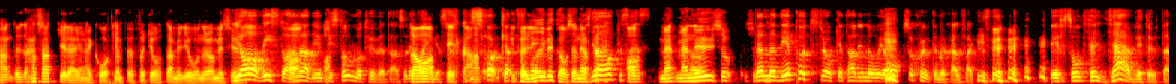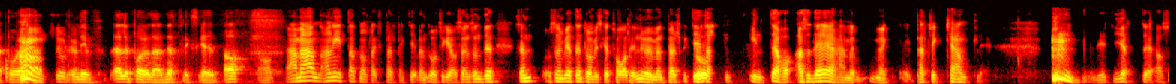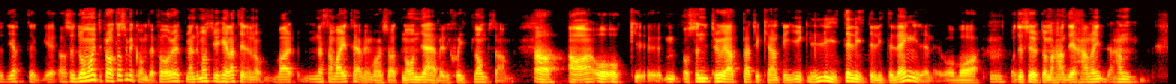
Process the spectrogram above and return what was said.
Han, han satt ju där i den här kåken för 48 miljoner med sin... Ja visst och han Ja, hade ju en ja. pistol mot huvudet alltså. Det var ja ingen precis. snack om Han för livet av sig nästan. Ja, precis. men men Ja. nu så... så Men med det puttstråket hade nog jag också skjutit mig själv faktiskt. Det såg för jävligt ut där på, liv, eller på den där Netflix-grejen. Ja. Ja. Ja, men han han hittat någon slags perspektiv ändå tycker jag. Sen, sen, sen, och sen vet jag inte om vi ska ta det nu, men perspektivet Jo. han inte har, alltså det är det här med, med Patrick Cantley. Det är ett jätte, alltså ett jätte, alltså de har inte pratat så mycket om det förut, men det måste ju hela tiden, var, nästan varje tävling vara så att någon jävel är skitlångsam. Ja. Ja, och, och, och sen tror jag att Patrick Cantley gick lite, lite, lite längre nu och var, Mm. och dessutom han, det, han, han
